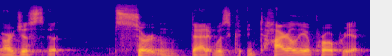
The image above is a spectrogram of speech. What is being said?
are just uh, certain that it was entirely appropriate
